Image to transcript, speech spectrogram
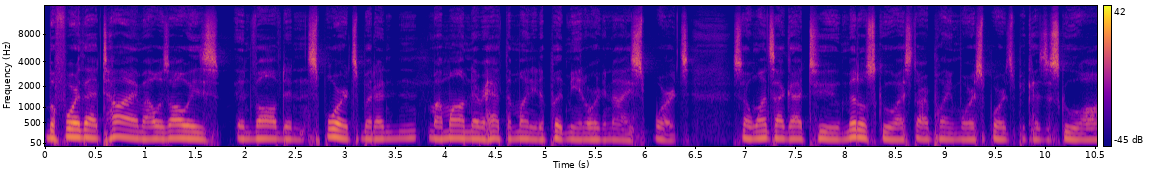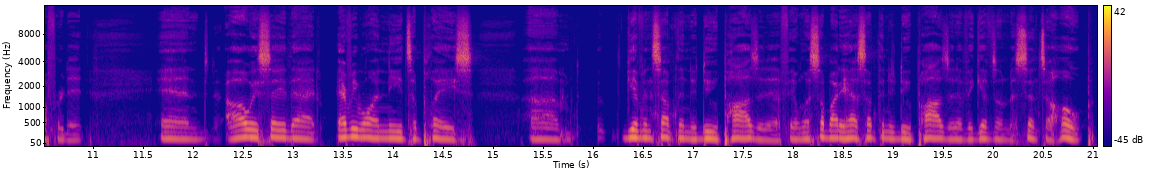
Before that time, I was always involved in sports, but I, my mom never had the money to put me in organized sports. So once I got to middle school, I started playing more sports because the school offered it. And I always say that everyone needs a place um, given something to do positive. And when somebody has something to do positive, it gives them a sense of hope.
